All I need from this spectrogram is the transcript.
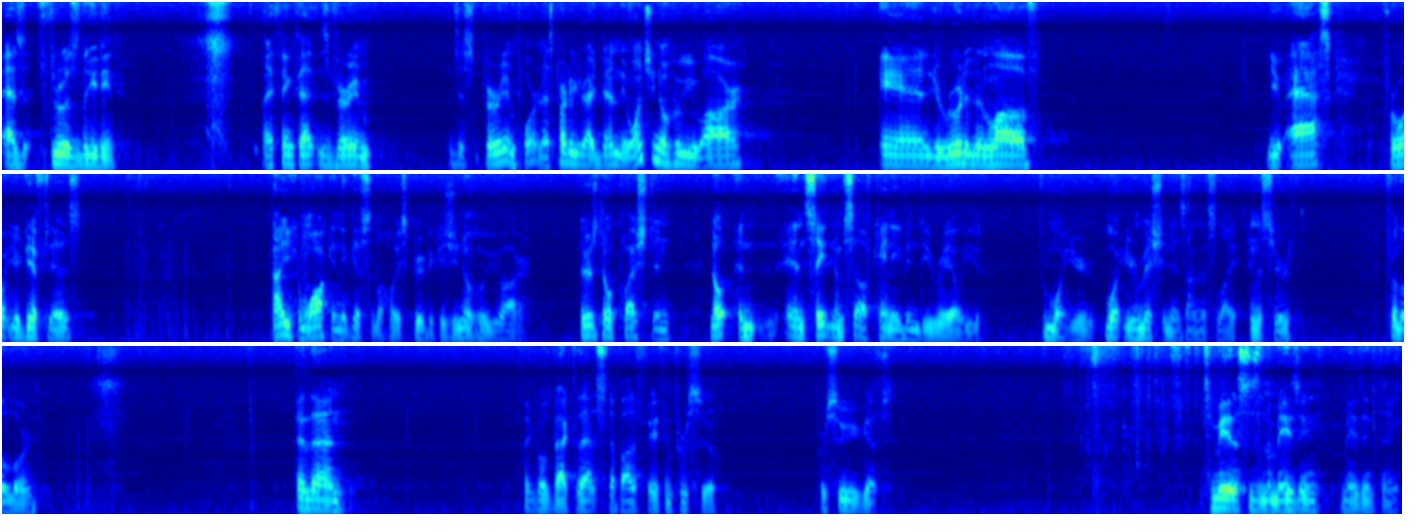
as through His leading. I think that is very just very important. That's part of your identity. Once you know who you are and you're rooted in love, you ask for what your gift is. Now you can walk in the gifts of the Holy Spirit because you know who you are. There's no question. No, and, and Satan himself can't even derail you from what your what your mission is on this life in this earth for the Lord. And then That goes back to that step out of faith and pursue. Pursue your gifts. To me, this is an amazing, amazing thing.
